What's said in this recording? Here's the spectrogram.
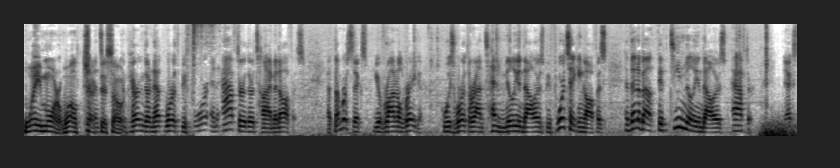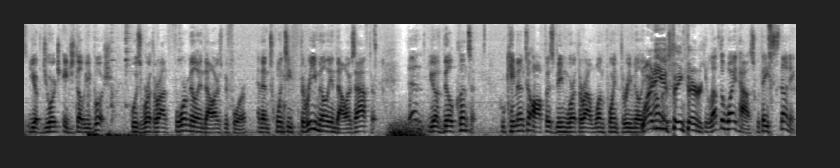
way more? Well, check this out. Comparing their net worth before and after their time in office. At number six, you have Ronald Reagan, who was worth around $10 million before taking office, and then about $15 million after. Next, you have George H.W. Bush, who was worth around $4 million before, and then $23 million after. Then you have Bill Clinton, who came into office being worth around 1.3 million. Why do you think they're? He left the White House with a stunning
